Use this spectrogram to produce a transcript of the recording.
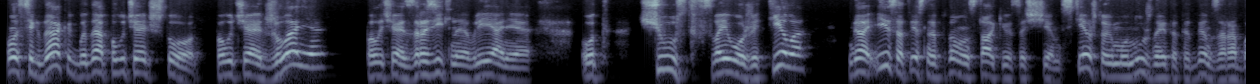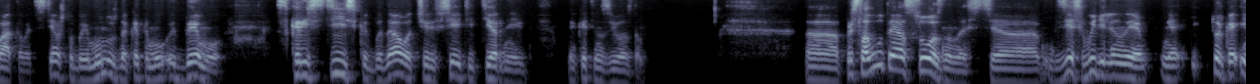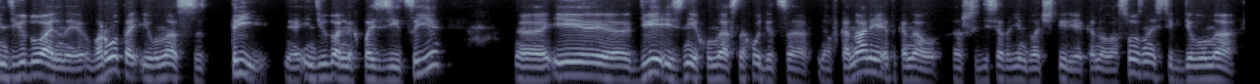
он всегда как бы, да, получает что? Получает желание, получает заразительное влияние от чувств своего же тела, да, и, соответственно, потом он сталкивается с чем? С тем, что ему нужно этот эдем зарабатывать, с тем, чтобы ему нужно к этому эдему скрестись, как бы, да, вот через все эти тернии к этим звездам. Э, пресловутая осознанность. Э, здесь выделены э, только индивидуальные ворота, и у нас три индивидуальных позиции, и две из них у нас находятся в канале. Это канал 6124, канал осознанности, где Луна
